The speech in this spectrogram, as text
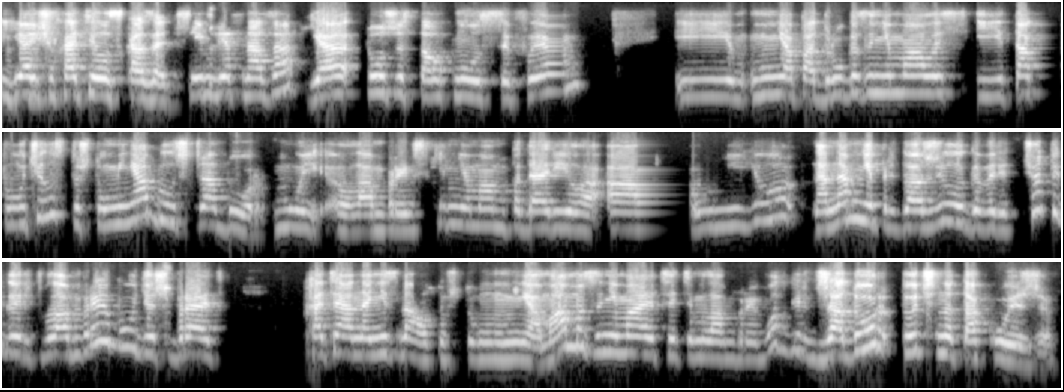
я еще хотела сказать, 7 лет назад я тоже столкнулась с ФМ, и у меня подруга занималась, и так получилось, то, что у меня был Жадор, мой э, ламбревский, мне мама подарила, а у нее, она мне предложила, говорит, что ты, говорит, в ламбре будешь брать, хотя она не знала, то, что у меня мама занимается этим ламбре, вот, говорит, Жадор точно такой же.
